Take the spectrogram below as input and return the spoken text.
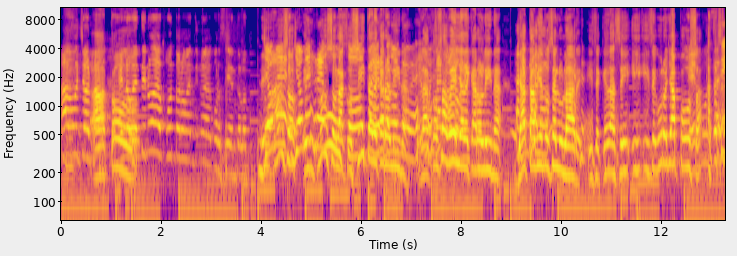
A muchos no. A todos. El 1.95. 99.99% lo Yo me- yo me incluso la cosita de Carolina, la Pues cosa bella de Carolina, ya está viendo celulares y se queda así y, y seguro ya posa. Sí.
